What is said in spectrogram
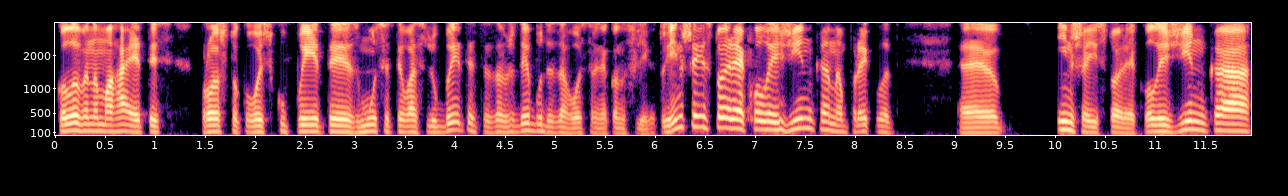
Коли ви намагаєтесь просто когось купити, змусити вас любити, це завжди буде загострення конфлікту. Інша історія, коли жінка, наприклад, е, інша історія, коли жінка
